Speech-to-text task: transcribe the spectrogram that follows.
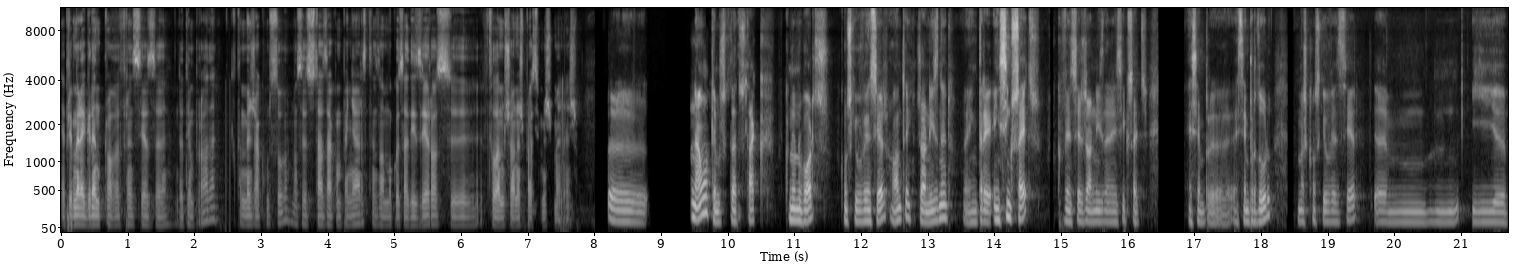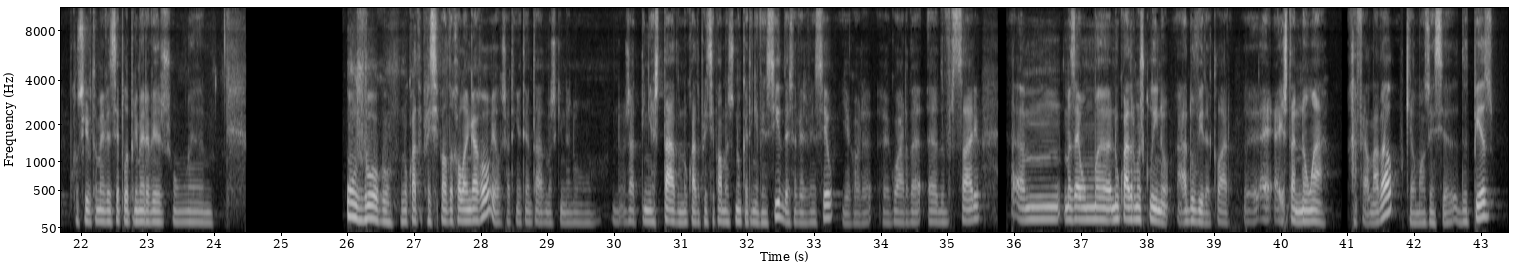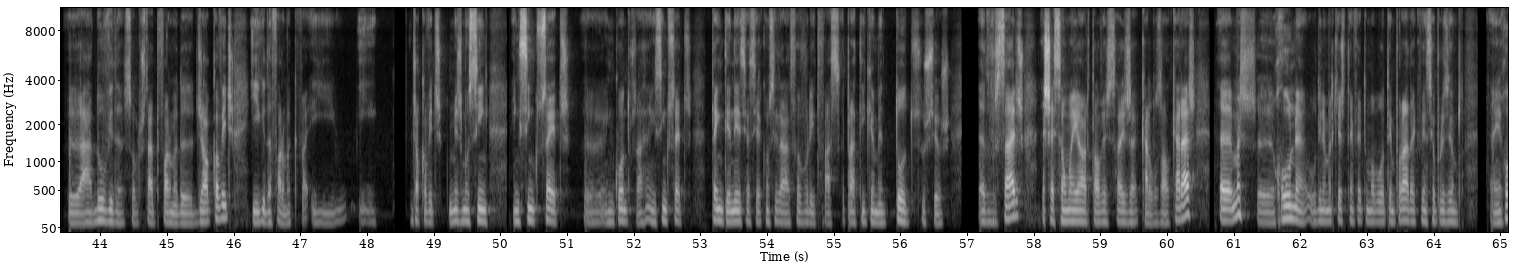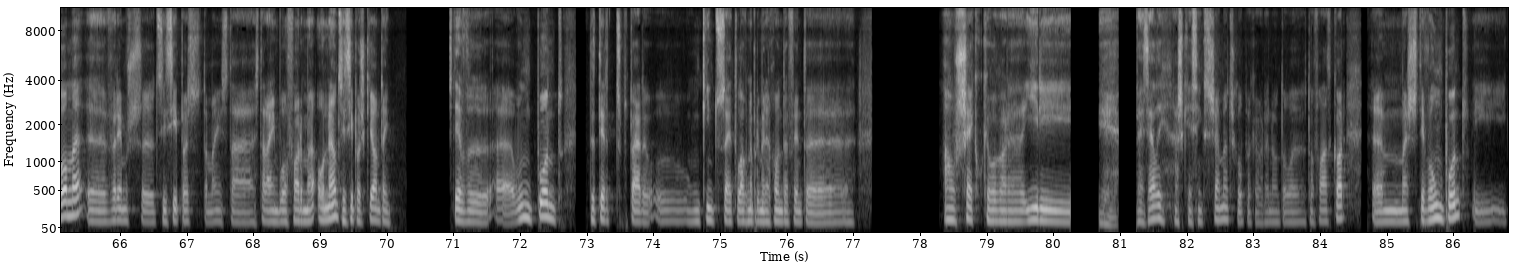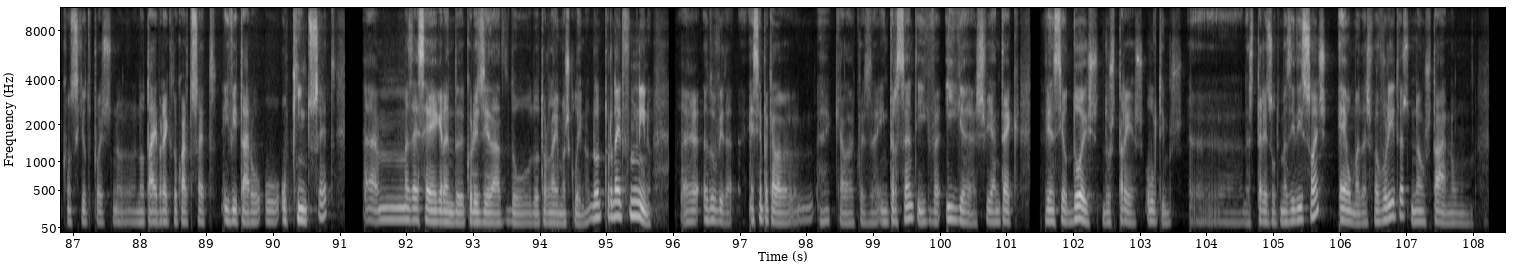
a primeira grande prova francesa da temporada, que também já começou. Não sei se estás a acompanhar, se tens alguma coisa a dizer ou se falamos só nas próximas semanas. Uh, não, temos que dar destaque que Nuno Borges conseguiu vencer ontem, John Isner, em 5 sets, porque vencer John Isner em 5 sets é sempre, é sempre duro, mas conseguiu vencer um, e uh, conseguiu também vencer pela primeira vez um, um, um, jogo no quadro principal de Roland Garros. Ele já tinha tentado, mas que ainda não, já tinha estado no quadro principal, mas nunca tinha vencido. Desta vez venceu e agora aguarda adversário. Um, mas é uma no quadro masculino há dúvida, claro. Eh, este ano não há Rafael Nadal, que é uma ausência de peso. Eh, há dúvida sobre o estado de forma de Djokovic e da forma que vai. E, e Djokovic, mesmo assim, em 5 sets, uh, encontros em 5 sets, tem tendência a ser considerado favorito face a praticamente todos os seus adversários. A exceção maior talvez seja Carlos Alcaraz, uh, mas uh, Runa, o dinamarquês, tem feito uma boa temporada, que venceu, por exemplo, em Roma. Uh, veremos uh, Tsitsipas também está, estará em boa forma ou não. Tsitsipas que ontem esteve a um ponto de ter de disputar uh, um quinto set logo na primeira ronda frente a, ao checo que eu agora Iri Vezeli, acho que é assim que se chama, desculpa que agora não estou a, a falar de cor, uh, mas esteve a um ponto e conseguiu depois no, no tie-break do quarto set evitar o, o, o quinto set, uh, mas essa é a grande curiosidade do, do torneio masculino. No torneio feminino, a dúvida é sempre aquela, aquela coisa interessante. Iga, Swiatek venceu dois dos três últimos, uh, das três últimas edições, é uma das favoritas, não está, num,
